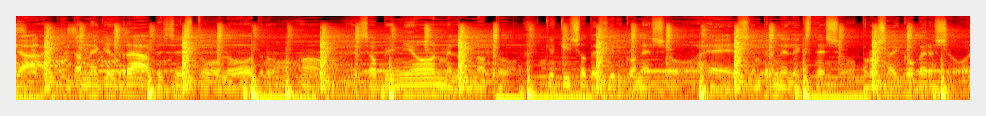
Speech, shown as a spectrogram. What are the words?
Ya, cuéntame que el rap es esto o lo otro. Esa opinión me la noto. ¿Qué quiso decir con eso? Eh, siempre en el exceso, prosaico verso.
